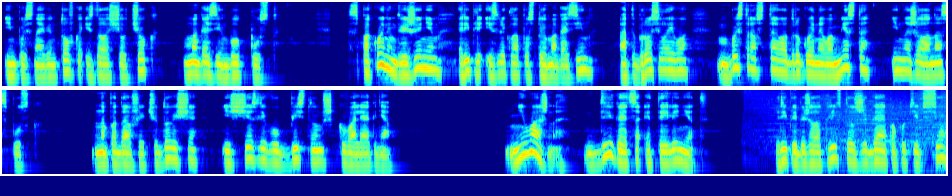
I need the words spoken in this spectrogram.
Импульсная винтовка издала щелчок, магазин был пуст. Спокойным движением Рипли извлекла пустой магазин, отбросила его, быстро вставила другой на его место и нажала на спуск. Нападавшие чудовища исчезли в убийственном шквале огня. Неважно, двигается это или нет. Рипли бежала к лифту, сжигая по пути все,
